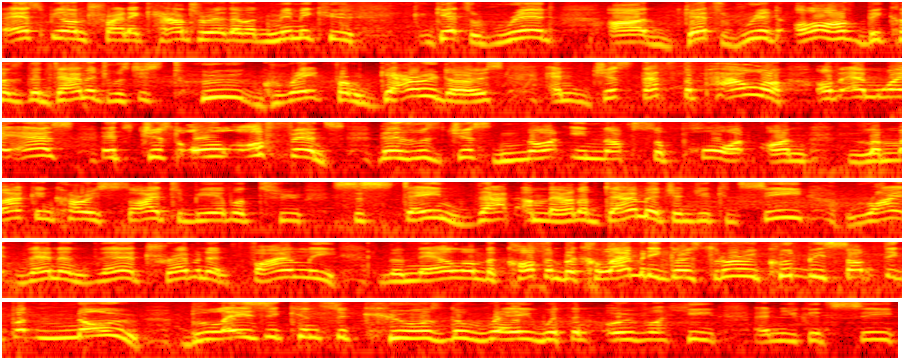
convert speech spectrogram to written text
Espeon trying to counter it, but Mimikyu gets rid, uh, gets rid of because the damage was just too great from Gyarados, and and just that's the power of MYS. It's just all offense. There was just not enough support on Lemak and Curry's side to be able to sustain that amount of damage. And you can see right then and there, Trevenant finally the nail on the coffin, but Calamity goes through. It could be something, but no. Blaziken secures the Ray with an overheat, and you can see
